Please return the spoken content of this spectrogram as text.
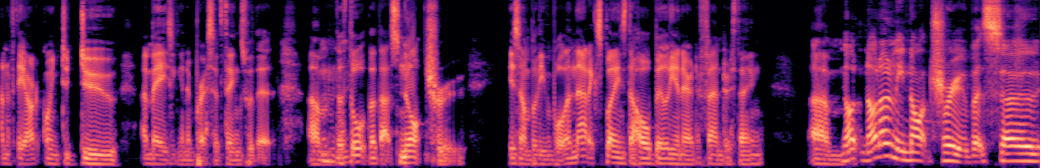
and if they aren't going to do amazing and impressive things with it, um, mm-hmm. the thought that that's not true is unbelievable, and that explains the whole billionaire defender thing. Um, not not only not true, but so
